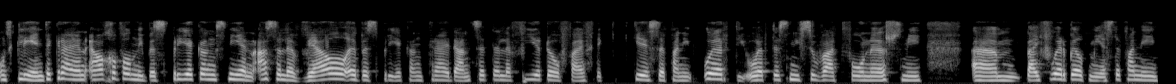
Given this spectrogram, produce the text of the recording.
Ons kliënte kry in elk geval nie besprekings nie en as hulle wel 'n bespreking kry dan sit hulle vierde of vyfde keuse van die oord. Die oord is nie so wat vonners nie. Ehm um, byvoorbeeld meeste van die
